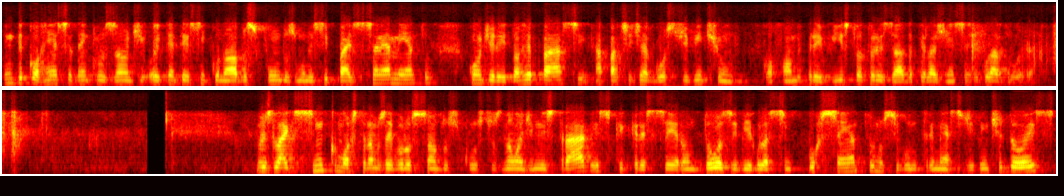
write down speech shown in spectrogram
em decorrência da inclusão de 85 novos fundos municipais de saneamento, com direito ao repasse a partir de agosto de 21, conforme previsto autorizada pela agência reguladora. No slide 5, mostramos a evolução dos custos não administráveis, que cresceram 12,5% no segundo trimestre de 22,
